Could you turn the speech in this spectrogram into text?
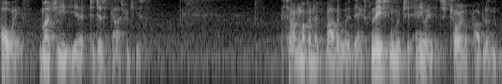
always much easier to just Gauss reduce. So I'm not going to bother with the explanation, which anyway is a tutorial problem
